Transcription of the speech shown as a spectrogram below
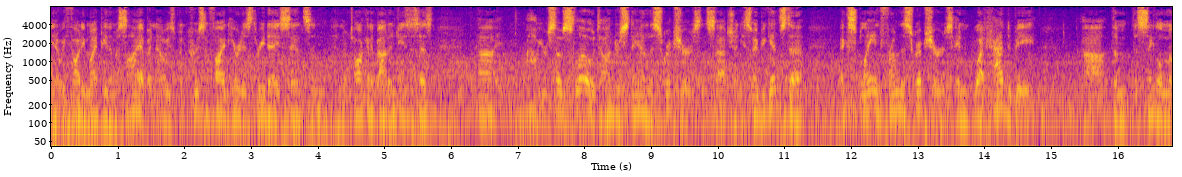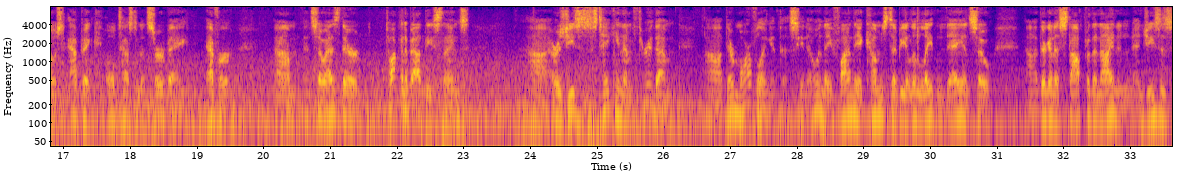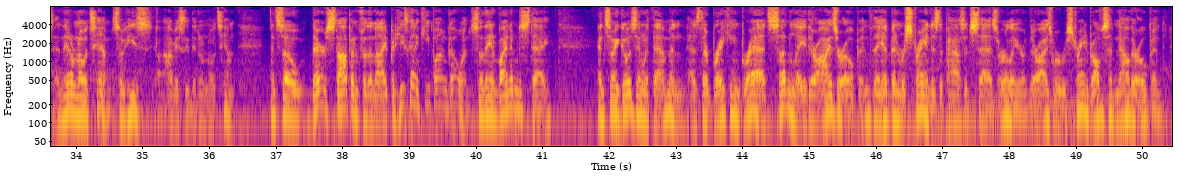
you know, we thought he might be the Messiah, but now he's been crucified. Here it is three days since, and, and they're talking about it. And Jesus says, uh, Wow, you're so slow to understand the scriptures and such. And so he begins to explain from the scriptures in what had to be uh, the, the single most epic Old Testament survey ever. Um, and so as they're talking about these things, uh, or as Jesus is taking them through them, uh, they're marveling at this, you know, and they finally, it comes to be a little late in the day, and so uh, they're going to stop for the night, and, and Jesus, and they don't know it's him. So he's, obviously, they don't know it's him. And so they're stopping for the night, but he's going to keep on going. So they invite him to stay. And so he goes in with them, and as they're breaking bread, suddenly their eyes are opened. They had been restrained, as the passage says earlier. Their eyes were restrained, but all of a sudden now they're opened.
